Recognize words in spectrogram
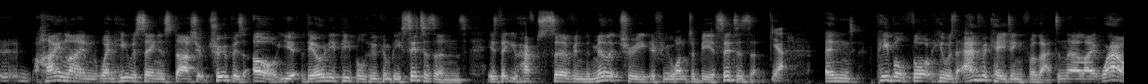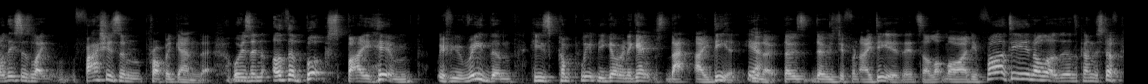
Heinlein, when he was saying in Starship Troopers, oh, you, the only people who can be citizens is that you have to serve in the military if you want to be a citizen. Yeah. And people thought he was advocating for that, and they're like, wow, this is like fascism propaganda. Whereas in other books by him, if you read them, he's completely going against that idea. Yeah. You know, those those different ideas. It's a lot more Adifati and all that other kind of stuff.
